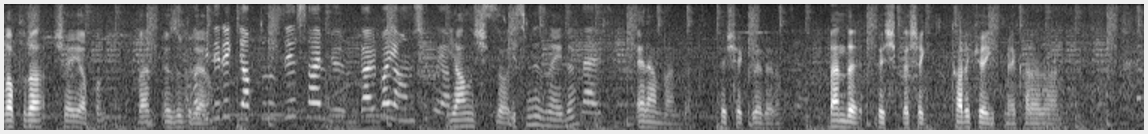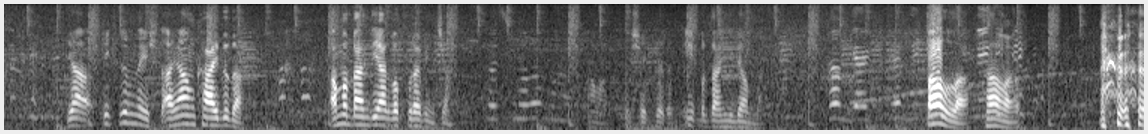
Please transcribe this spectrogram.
vapura şey yapın. Ben özür Ama dilerim. bilerek yaptınız diye saymıyorum. Galiba yanlışlıkla yaptınız. Yanlışlıkla. İsminiz neydi? Dersin. Eren ben de. Teşekkür ederim. Ben de Beşiktaş'a, Karaköy'e gitmeye karar verdim. Ya fikrim değişti. Ayağım kaydı da. Ama ben diğer vapura bineceğim. Saçmalama. Tamam. Teşekkür ederim. İyi buradan gidiyorum ben. Tamam gel gel. Valla tamam.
